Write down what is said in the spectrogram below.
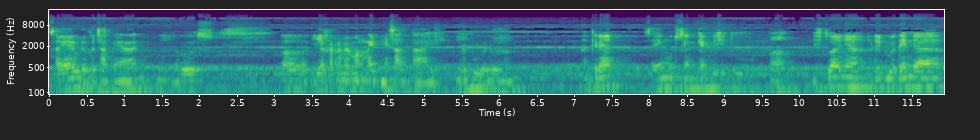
saya udah kecapean terus eh, ya karena memang naiknya santai berdua doang akhirnya saya memutuskan camp di situ Ah. di situ hanya ada dua tenda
